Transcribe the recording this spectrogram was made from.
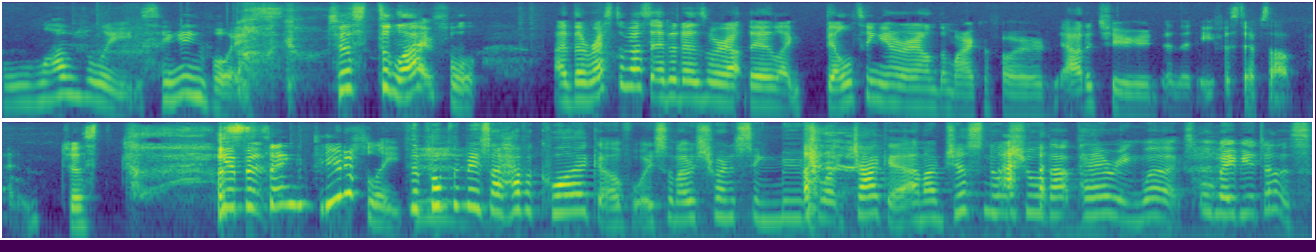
lovely singing voice. Just delightful. Uh, the rest of us editors were out there like belting around the microphone, out of tune, and then Aoife steps up and just Yeah, but- sang beautifully. The problem is I have a choir girl voice, and I was trying to sing "Moves Like Jagger," and I'm just not sure that pairing works. Or maybe it does.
